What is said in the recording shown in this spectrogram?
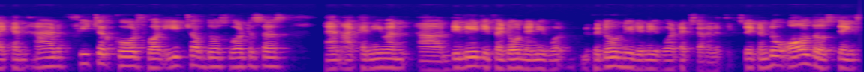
I can add feature codes for each of those vertices and I can even uh, delete if I don't any if I don't need any vertex or anything. So you can do all those things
